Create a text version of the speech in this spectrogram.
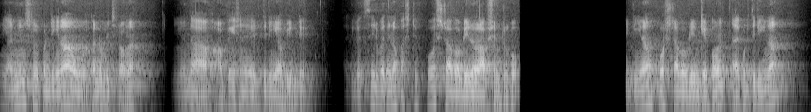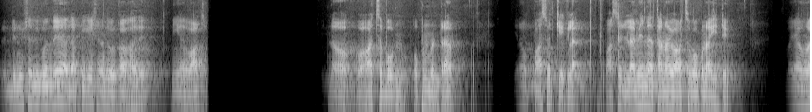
நீங்கள் அன்இன்ஸ்டால் பண்ணிட்டீங்கன்னா அவங்க கண்டுபிடிச்சிருவாங்க. நீங்கள் வந்து அப்ளிகேஷனே எடுத்துட்டீங்க அப்படின்ட்டு. அதுக்கு லெஃப்ட் சைடு பார்த்தீங்கன்னா ஃபஸ்ட்டு ஃபோர் ஸ்டாப் அப்படின்னு ஒரு ஆப்ஷன் இருக்கும். பண்ணிட்டீங்கன்னா ஃபோர் ஸ்டாப் அப்படின்னு கேட்கும். அதை கொடுத்துட்டிங்கன்னா ரெண்டு நிமிஷத்துக்கு வந்து அந்த அப்ளிகேஷன் வந்து ஒர்க் ஆகாது. நீங்கள் வாட்ஸ்அப் நான் வாட்ஸ்அப் ஓப்பன் ஓப்பன் பண்ணுறேன் ஏன்னா பாஸ்வேர்ட் கேட்கல பாஸ்வேர்ட் எல்லாமே நான் தானாகவே வாட்ஸ்அப் ஓப்பன் ஆகிட்டு. இது மாதிரி அவங்க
